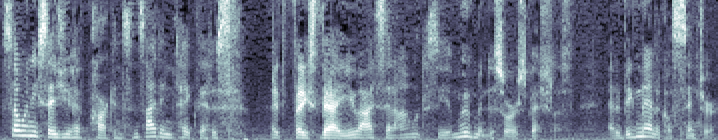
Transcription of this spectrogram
So when he says you have Parkinson's, I didn't take that as at face value. I said, I want to see a movement disorder specialist at a big medical center.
